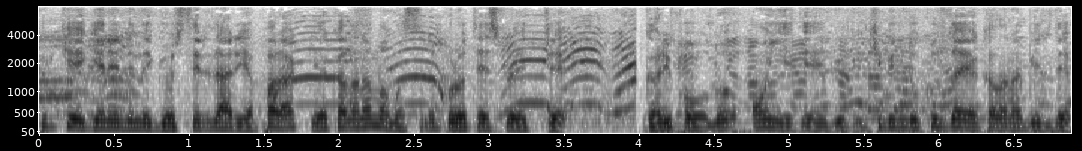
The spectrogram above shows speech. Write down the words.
Türkiye genelinde gösteriler yaparak yakalanamamasını protesto etti. Garipoğlu 17 Eylül 2009'da yakalanabildi.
